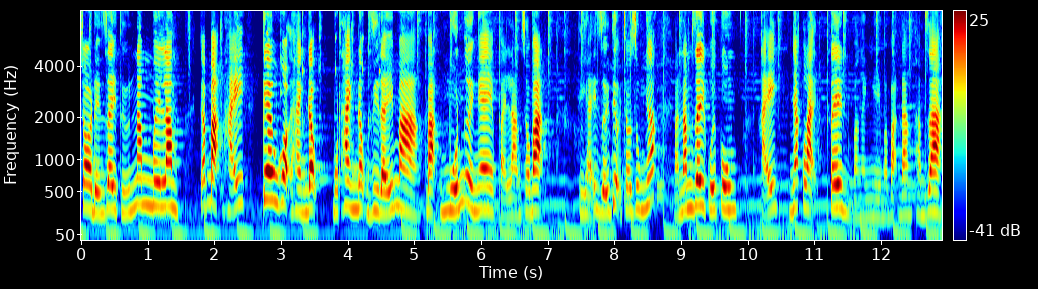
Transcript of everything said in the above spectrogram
cho đến giây thứ 55 các bạn hãy kêu gọi hành động, một hành động gì đấy mà bạn muốn người nghe phải làm cho bạn thì hãy giới thiệu cho Dung nhé. Và 5 giây cuối cùng hãy nhắc lại tên và ngành nghề mà bạn đang tham gia.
